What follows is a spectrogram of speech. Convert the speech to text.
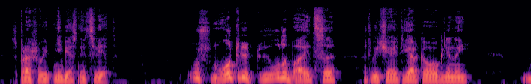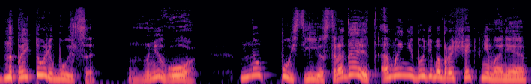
— спрашивает небесный цвет. — Смотрит и улыбается, — отвечает ярко-огненный. — На пальто любуется? — На него. — Ну, пусть ее страдает, а мы не будем обращать внимания.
